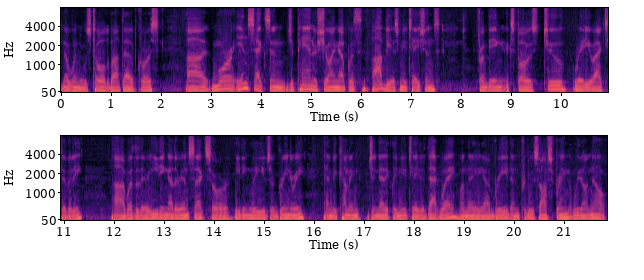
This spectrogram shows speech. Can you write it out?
No one was told about that, of course. Uh, more insects in Japan are showing up with obvious mutations from being exposed to radioactivity, uh, whether they're eating other insects or eating leaves or greenery and becoming genetically mutated that way when they uh, breed and produce offspring. We don't know.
